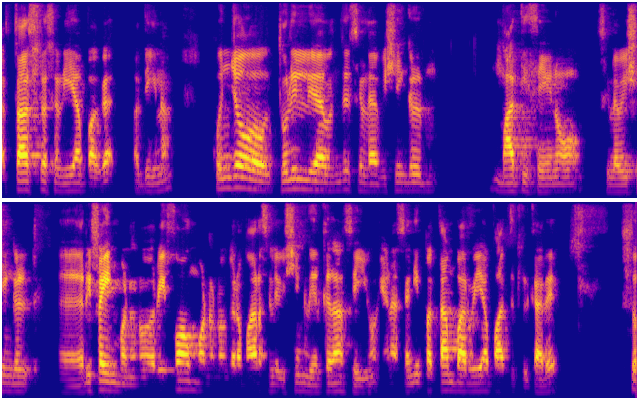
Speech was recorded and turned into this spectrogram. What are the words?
அர்த்தாஸ்திர சனியாக பார்க்க பார்த்தீங்கன்னா கொஞ்சம் தொழிலில் வந்து சில விஷயங்கள் மாற்றி செய்யணும். சில விஷயங்கள் ரிஃபைன் பண்ணணும் ரிஃபார்ம் பண்ணணுங்கிற மாதிரி சில விஷயங்கள் இருக்க தான் செய்யும். ஏன்னா சனி பத்தாம் பார்வையாக பார்த்துட்டு இருக்காரு ஸோ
